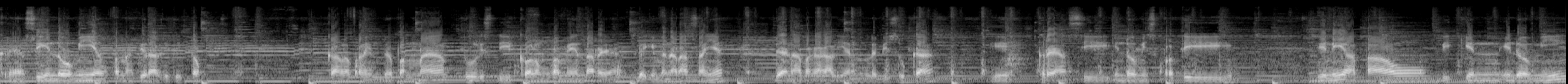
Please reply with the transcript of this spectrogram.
kreasi Indomie yang pernah viral di TikTok? Kalau kalian udah pernah tulis di kolom komentar ya bagaimana rasanya dan apakah kalian lebih suka kreasi Indomie seperti ini atau bikin indomie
